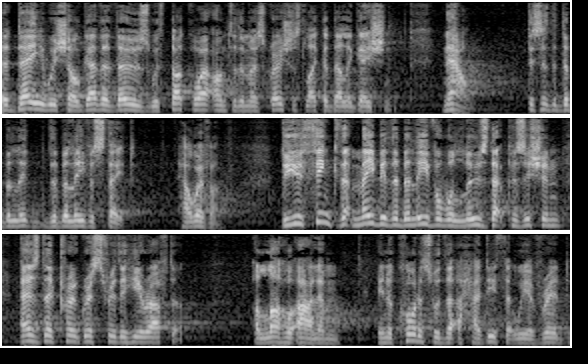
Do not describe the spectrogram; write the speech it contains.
The day we shall gather those with taqwa onto the most gracious like a delegation. Now, this is the, the believer state. However, do you think that maybe the believer will lose that position as they progress through the hereafter? Allahu A'lam, in accordance with the ahadith that we have read,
